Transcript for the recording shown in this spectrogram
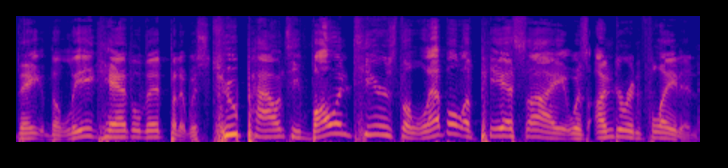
they the league handled it, but it was two pounds. He volunteers the level of PSI it was underinflated.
